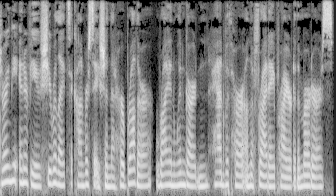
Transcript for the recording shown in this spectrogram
During the interview, she relates a conversation that her brother, Ryan Wingerden, had with her on the Friday prior to the murders.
